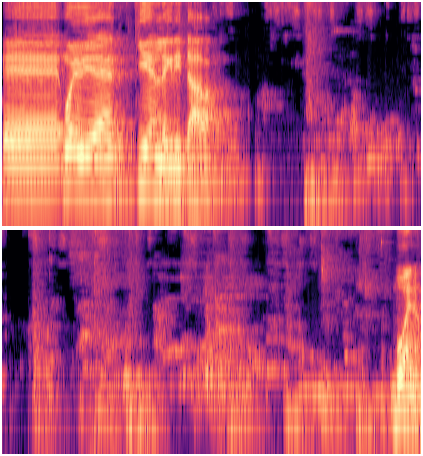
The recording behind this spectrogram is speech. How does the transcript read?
Eh, muy bien, ¿quién le gritaba? Bueno,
